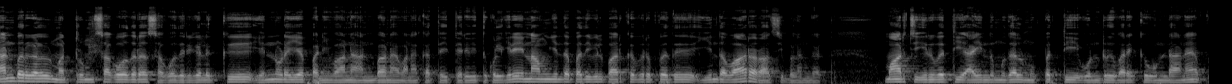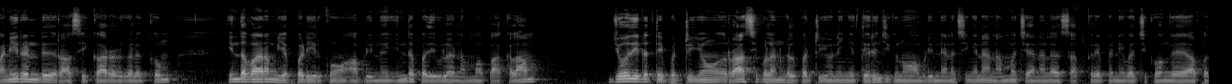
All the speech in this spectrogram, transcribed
நண்பர்கள் மற்றும் சகோதர சகோதரிகளுக்கு என்னுடைய பணிவான அன்பான வணக்கத்தை தெரிவித்துக் கொள்கிறேன். நாம் இந்த பதிவில் பார்க்கவிருப்பது இந்த வார ராசி பலன்கள். மார்ச் இருபத்தி ஐந்து முதல் முப்பத்தி ஒன்று வரைக்கு உண்டான பனிரெண்டு ராசிக்காரர்களுக்கும் இந்த வாரம் எப்படி இருக்கும் அப்படின்னு இந்த பதிவில் நம்ம பார்க்கலாம். ஜோதிடத்தை பற்றியும் ராசி பலன்கள் பற்றியும் நீங்கள் தெரிஞ்சுக்கணும் அப்படின்னு நினச்சிங்கன்னா நம்ம சேனலை சப்ஸ்கிரைப் பண்ணி வச்சுக்கோங்க. அப்போ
